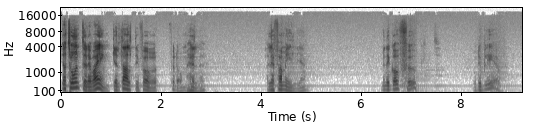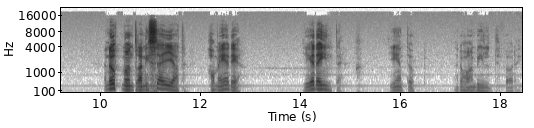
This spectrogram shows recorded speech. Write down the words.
Jag tror inte det var enkelt alltid för, för dem heller. Eller familjen. Men det gav frukt. Och det blev. En uppmuntran i sig att ha med det. Ge dig inte. Ge inte upp när du har en bild för dig.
